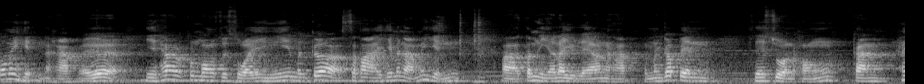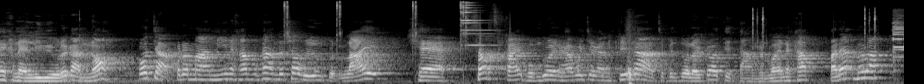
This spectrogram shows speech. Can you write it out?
ก็ไม่เห็นนะครับ เออนี่ถ้าคุณมองสวยๆอย่างนี้มันก็สบายใช่ไหมล่ะไม่เห็นอ่าหนิอะไรอยู่แล้วนะครับ แต่มันก็เป็นในส่วนของการให้คะแนนรีวิวแล้วกันเนาะก็จะประมาณนี้นะครับทุกท่านถ้าชอบอย่าลืมกดไลค์แชร์ Subscribe ผมด้วยนะครับไว้เจอกันคลิปหน้าจะเป็นตัวอะไรก็ติดตามกันไว้นะครับไปแล้วบ๊ายบาย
